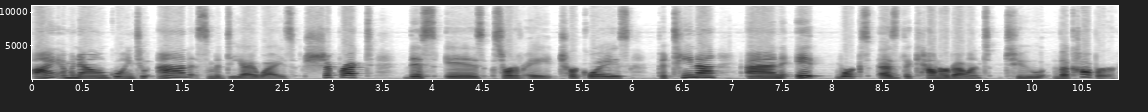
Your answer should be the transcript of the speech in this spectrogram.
I am now going to add some of DIY's Shipwrecked. This is sort of a turquoise patina and it works as the counterbalance to the copper.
